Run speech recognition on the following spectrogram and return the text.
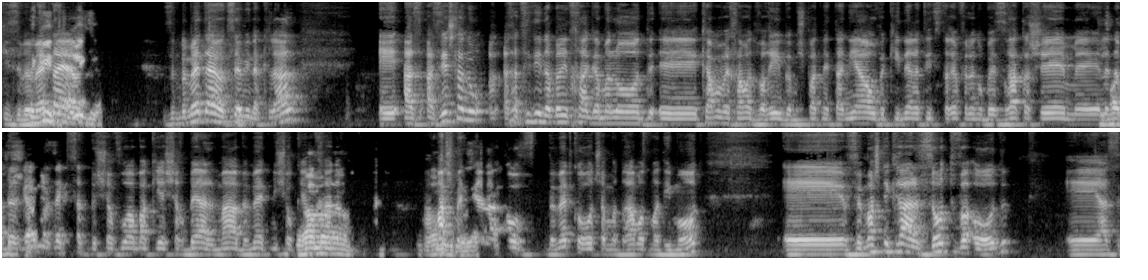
כי זה באמת תגיד, היה... רגע. זה באמת היה יוצא מן הכלל. אה, אז, אז יש לנו, רציתי לדבר איתך גם על עוד אה, כמה וכמה דברים, גם משפט נתניהו וכנרת תצטרף אלינו בעזרת השם, אה, לדבר השם. גם על זה קצת בשבוע הבא, כי יש הרבה על מה, באמת, מי שעוקב לך, ממש מציע לעקוב, באמת קורות שם דרמות מדהימות. אה, ומה שנקרא, על זאת ועוד, אז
